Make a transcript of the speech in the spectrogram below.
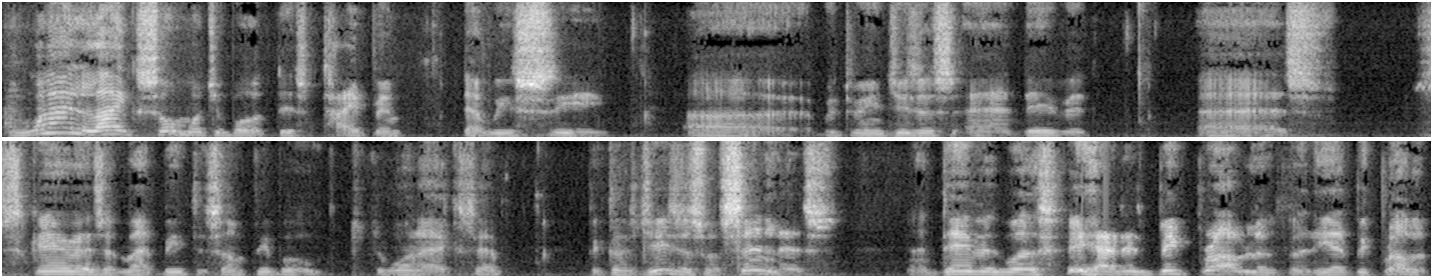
And what I like so much about this typing that we see uh, between Jesus and David, as scary as it might be to some people to want to accept, because Jesus was sinless, and David was he had his big problems, but he had big problems.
